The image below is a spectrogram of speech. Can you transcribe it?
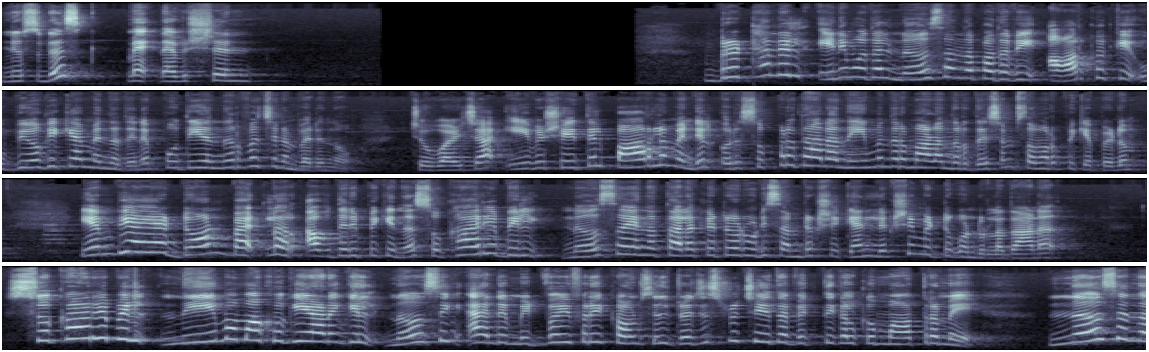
News desk Megnavision. ബ്രിട്ടനിൽ ഇനി മുതൽ നഴ്സ് എന്ന പദവി ആർക്കൊക്കെ ഉപയോഗിക്കാമെന്നതിന് പുതിയ നിർവചനം വരുന്നു. ചൊവ്വാഴ്ച ഈ വിഷയത്തിൽ പാർലമെന്റിൽ ഒരു സുപ്രധാന നിയമനിർമ്മാണ നിർദ്ദേശം സമർപ്പിക്കപ്പെടും. എം പി ആയ ഡോൺ ബാറ്റ്ലർ അവതരിപ്പിക്കുന്ന സ്വകാര്യ ബിൽ നഴ്സ് എന്ന തലക്കെട്ടോടുകൂടി സംരക്ഷിക്കാൻ ലക്ഷ്യമിട്ടുകൊണ്ടുള്ളതാണ്. സ്വകാര്യ ബിൽ നിയമമാക്കുകയാണെങ്കിൽ nursing and midwifery council register ചെയ്ത വ്യക്തികൾക്ക് മാത്രമേ നഴ്സ് എന്ന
